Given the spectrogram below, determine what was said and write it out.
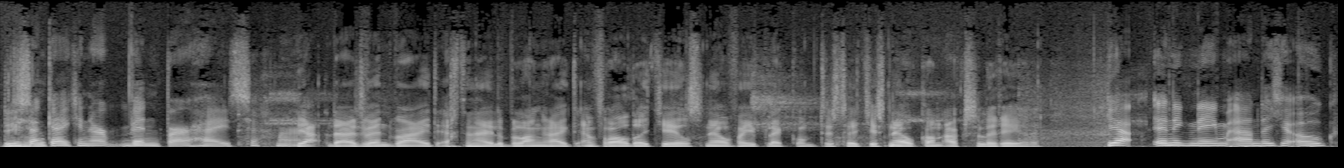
dus dan kijk je naar wendbaarheid, zeg maar. Ja, daar is wendbaarheid echt een hele belangrijke. En vooral dat je heel snel van je plek komt. Dus dat je snel kan accelereren. Ja, en ik neem aan dat je ook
